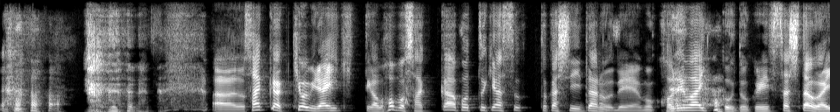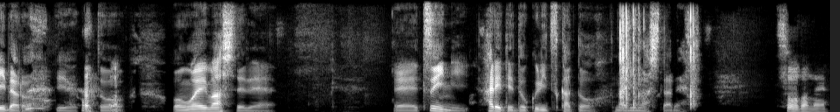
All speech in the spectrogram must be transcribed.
あのサッカー興味ないっていうか、ほぼサッカーポッドキャスト化していたので、もうこれは一個独立させた方がいいだろうっていうことを 思いましてね、えーついに晴れて独立化となりましたね。そうだね。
